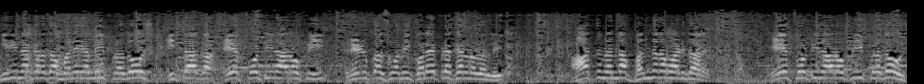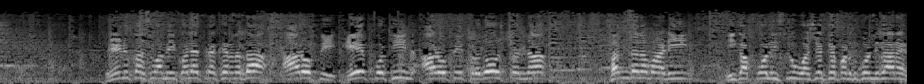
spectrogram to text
ಗಿರಿನಗರದ ಮನೆಯಲ್ಲಿ ಪ್ರದೋಷ್ ಇದ್ದಾಗ ಎ ಫೋರ್ಟೀನ್ ಆರೋಪಿ ರೇಣುಕಾಸ್ವಾಮಿ ಕೊಲೆ ಪ್ರಕರಣದಲ್ಲಿ ಆತನನ್ನ ಬಂಧನ ಮಾಡಿದ್ದಾರೆ. ಎ ಫೋರ್ಟೀನ್ ಆರೋಪಿ ಪ್ರದೋಷ್. ರೇಣುಕಾಸ್ವಾಮಿ ಕೊಲೆ ಪ್ರಕರಣದ ಆರೋಪಿ ಎ ಫೋರ್ಟೀನ್ ಆರೋಪಿ ಪ್ರದೋಷ್ ಅನ್ನ ಬಂಧನ ಮಾಡಿ ಈಗ ಪೊಲೀಸರು ವಶಕ್ಕೆ ಪಡೆದುಕೊಂಡಿದ್ದಾರೆ.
